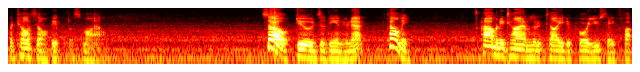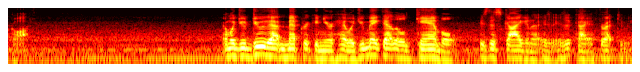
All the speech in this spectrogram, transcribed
But don't tell people to smile. So, dudes of the internet, tell me, how many times would it tell you before you say fuck off? And would you do that metric in your head? Would you make that little gamble? Is this guy gonna, is, is this guy a threat to me?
